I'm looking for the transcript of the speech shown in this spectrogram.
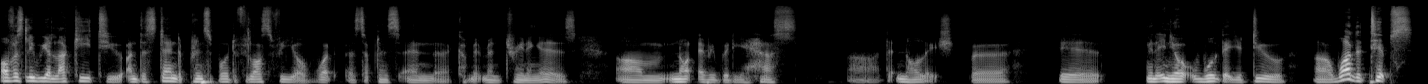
Obviously we are lucky to understand the principle the philosophy of what acceptance and uh, commitment training is. Um, not everybody has uh, that knowledge but it, in, in your work that you do uh, what are the tips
